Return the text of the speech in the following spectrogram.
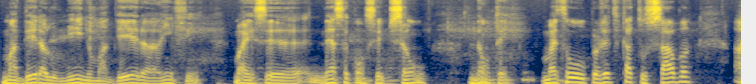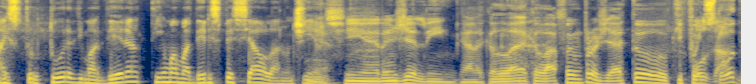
madeira, alumínio, madeira, enfim. Mas eh, nessa concepção não tem. Mas o projeto de Catuçaba, a estrutura de madeira tinha uma madeira especial lá, não tinha? Tinha, era Angelim, cara. Aquilo lá, aquilo lá foi um projeto que foi Ousado. todo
